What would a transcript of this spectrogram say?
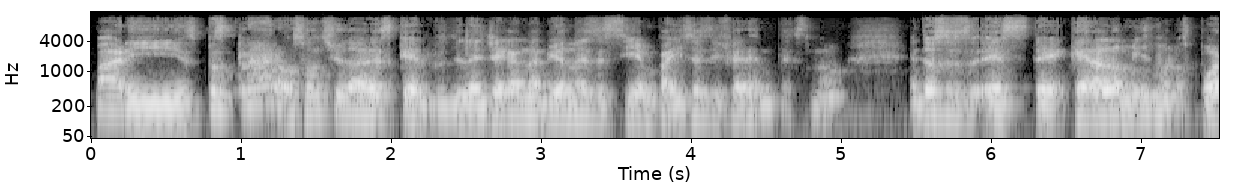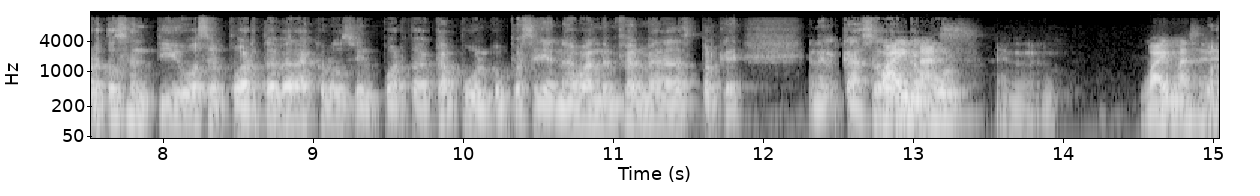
París, pues claro, son ciudades que les llegan aviones de 100 países diferentes, ¿no? Entonces, este, que era lo mismo, los puertos antiguos, el puerto de Veracruz y el puerto de Acapulco, pues se llenaban de enfermedades porque en el caso de Acapulco... En... Guaymas en el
